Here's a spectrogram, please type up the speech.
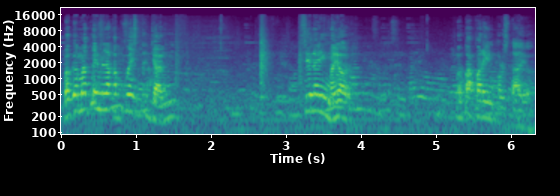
Bagamat may nakapwesto dyan, sila yung mayor. Magpapa-reinforce tayo.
